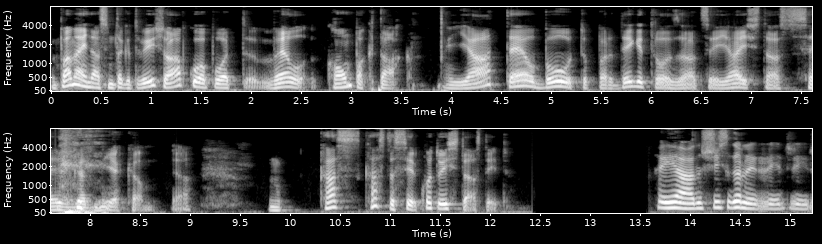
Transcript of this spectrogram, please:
un pamēģināsim tagad visu apkopot vēl kompaktāk. Ja tev būtu par digitalizāciju jāizstāsta sešgadniekam, ja, Nu, kas, kas tas ir? Ko tu izstāstītu? Jā, nu šis gan ir, ir, ir,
